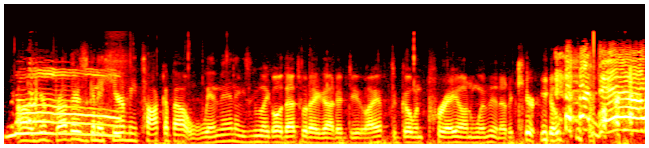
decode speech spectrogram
no. Oh, your brother's gonna hear me talk about women, and he's gonna be like, "Oh, that's what I gotta do. I have to go and prey on women out of curiosity." Damn!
